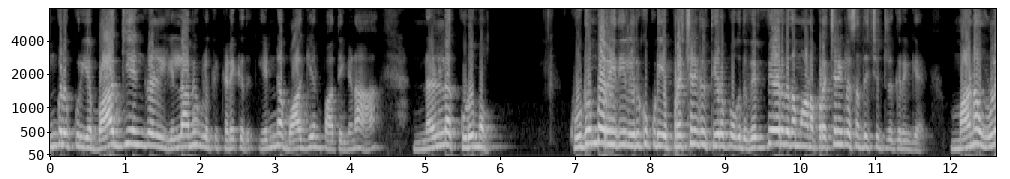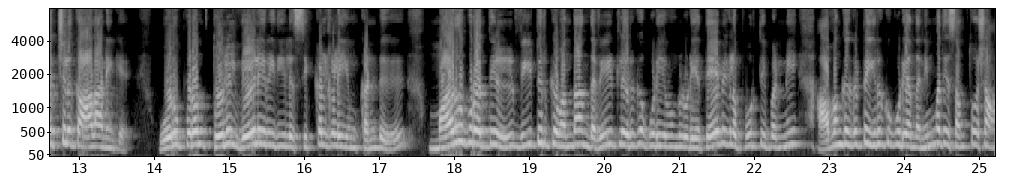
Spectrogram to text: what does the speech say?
உங்களுக்குரிய பாக்கியங்கள் எல்லாமே உங்களுக்கு கிடைக்குது. என்ன பாக்கியம்னு பார்த்தீங்கன்னா நல்ல குடும்பம். குடும்ப ரீதியில் இருக்கக்கூடிய பிரச்சனைகள் தீரப்போகுது. வெவ்வேறு விதமான பிரச்சனைகளை சந்திச்சுட்டு இருக்கிறீங்க. மன உளைச்சலுக்கு ஆளானீங்க. ஒரு புறம் தொழில் வேலை ரீதியில் சிக்கல்களையும் கண்டு மறுபுறத்தில் வீட்டிற்கு வந்தால் அந்த வீட்டில் இருக்கக்கூடியவங்களுடைய தேவைகளை பூர்த்தி பண்ணி அவங்கக்கிட்ட இருக்கக்கூடிய அந்த நிம்மதி சந்தோஷம்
